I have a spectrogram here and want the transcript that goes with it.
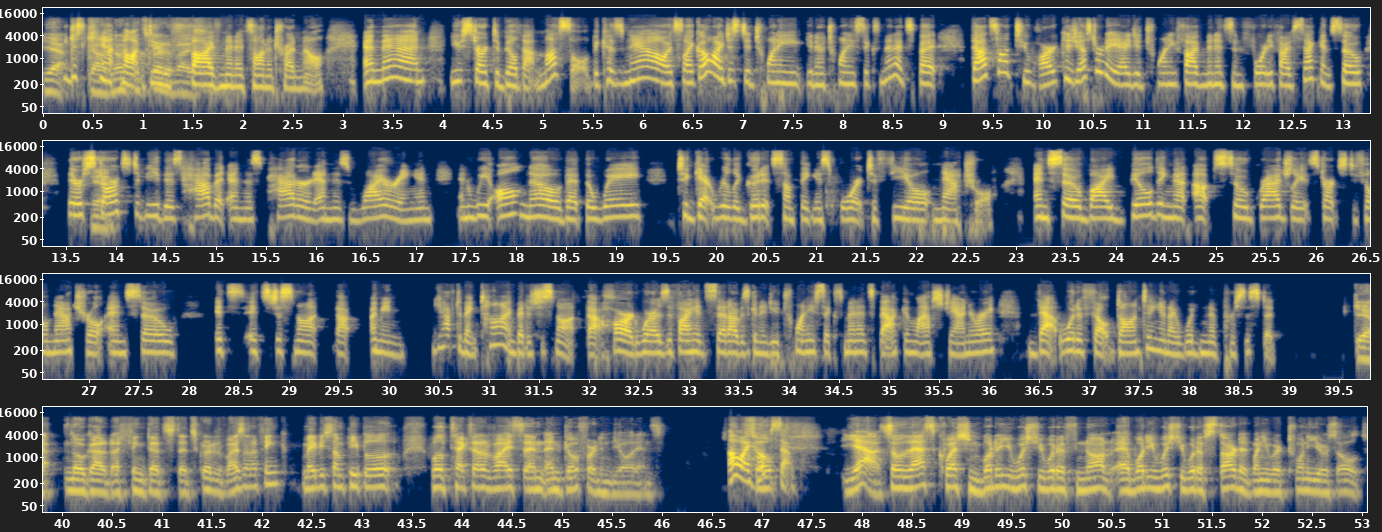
Yeah. You just can't no, not do five minutes on a treadmill. And then you start to build that muscle because now it's like, oh, I just did 20, you know, 26 minutes, but that's not too hard because yesterday I did 25 minutes and 45 seconds. So there starts yeah. to be this habit and this pattern and this wiring. And and we all know that the way to get really good at something is for it to feel natural. And so by building that up so gradually it starts to feel natural and so it's it's just not that I mean you have to make time, but it's just not that hard. Whereas if I had said I was going to do 26 minutes back in last January, that would have felt daunting and I wouldn't have persisted. Yeah, no, got it. I think that's that's great advice, and I think maybe some people will take that advice and and go for it in the audience. Oh, I so, hope so. Yeah. So, last question: What do you wish you would have known? Uh, what do you wish you would have started when you were 20 years old?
